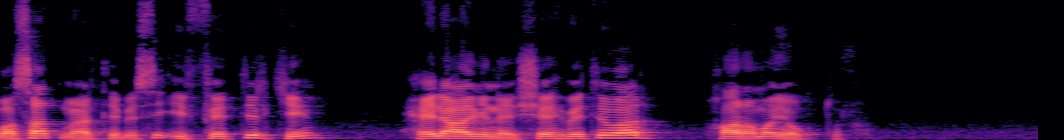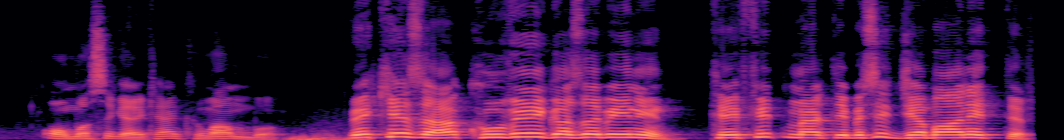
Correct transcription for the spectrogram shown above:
Vasat mertebesi iffettir ki helaline şehveti var, harama yoktur. Olması gereken kıvam bu. Ve keza kuvve-i gazabenin tefrit mertebesi cebanettir.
